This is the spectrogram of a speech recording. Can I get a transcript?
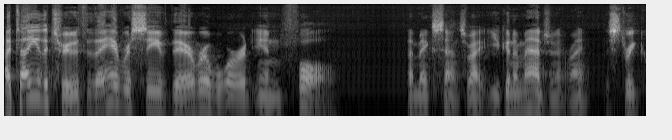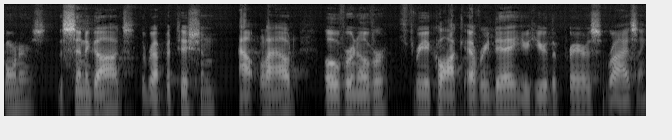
I tell you the truth, they have received their reward in full. That makes sense, right? You can imagine it, right? The street corners, the synagogues, the repetition out loud over and over, three o'clock every day, you hear the prayers rising.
